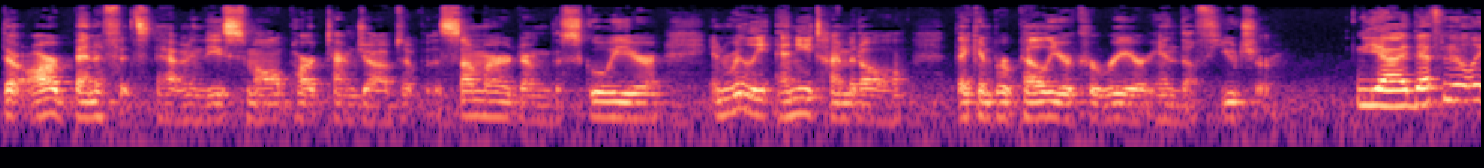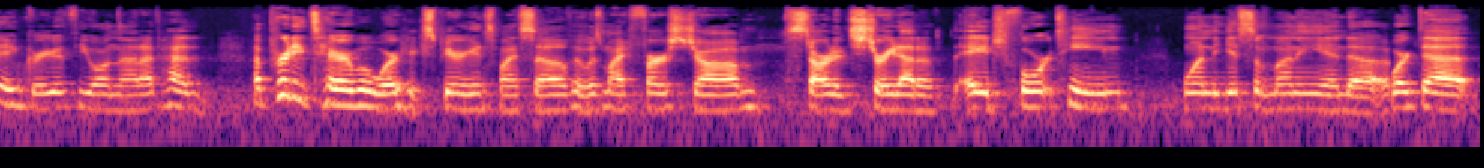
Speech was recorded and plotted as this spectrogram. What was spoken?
there are benefits to having these small part time jobs over the summer, during the school year, and really any time at all that can propel your career in the future. Yeah, I definitely agree with you on that. I've had a pretty terrible work experience myself. It was my first job, started straight out of age 14, wanted to get some money, and uh, worked at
